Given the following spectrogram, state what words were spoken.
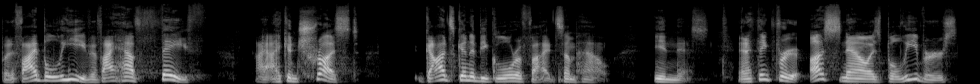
but if I believe, if I have faith, I, can trust God's going to be glorified somehow in this. And I think for us now as believers,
